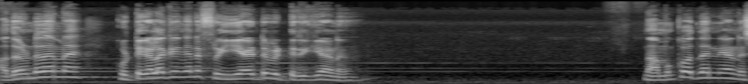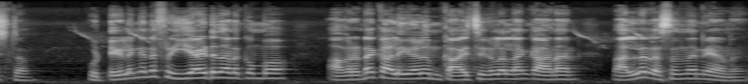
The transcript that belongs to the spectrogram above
അതുകൊണ്ട് തന്നെ കുട്ടികളൊക്കെ ഇങ്ങനെ ഫ്രീ ആയിട്ട് വിട്ടിരിക്കുകയാണ്. നമുക്കും അത് തന്നെയാണ് ഇഷ്ടം. കുട്ടികളിങ്ങനെ ഫ്രീ ആയിട്ട് നടക്കുമ്പോൾ അവരുടെ കളികളും കാഴ്ചകളെല്ലാം കാണാൻ നല്ല രസം തന്നെയാണ്.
